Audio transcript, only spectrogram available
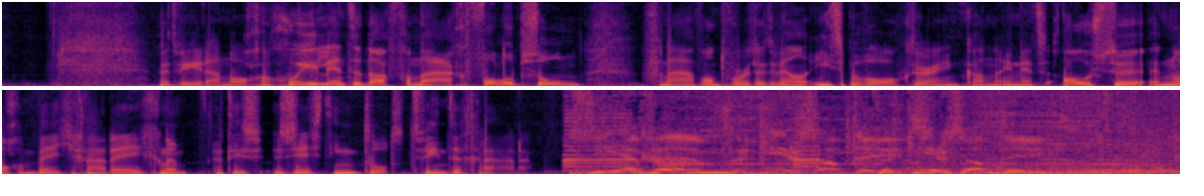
Het weer dan nog een goede lentedag vandaag, volop zon. Vanavond wordt het wel iets bewolkter en kan in het oosten nog een beetje gaan regenen. Het is 16 tot 20 graden. ZFM, verkeersupdate. verkeersupdate.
